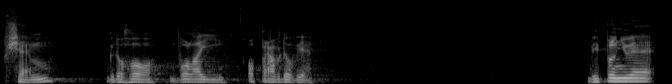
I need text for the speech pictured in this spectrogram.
všem, kdo ho volají opravdově. Vyplňuje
